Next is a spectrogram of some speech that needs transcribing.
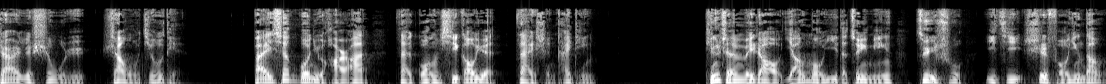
十二月十五日上午九点，百香果女孩案在广西高院再审开庭。庭审围绕杨某义的罪名、罪数以及是否应当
